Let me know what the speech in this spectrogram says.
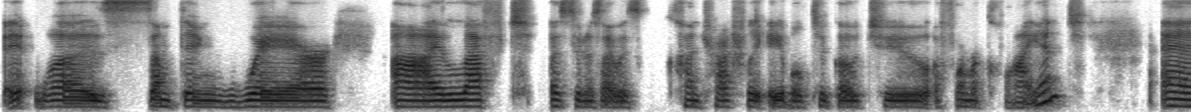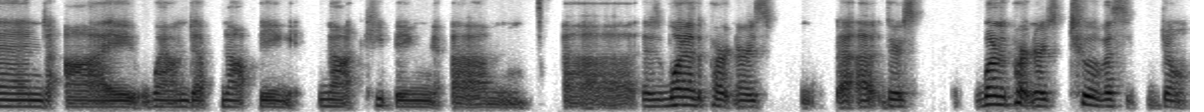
it was something where I left as soon as I was contractually able to go to a former client. And I wound up not being, not keeping, um, uh, there's one of the partners, uh, there's one of the partners, two of us don't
